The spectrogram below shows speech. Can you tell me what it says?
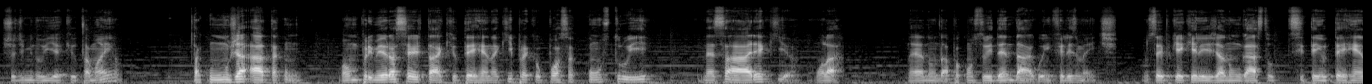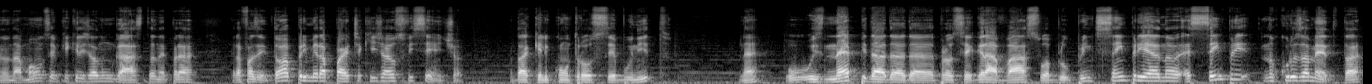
deixa eu diminuir aqui o tamanho. Tá com um já, ah, tá com um. Vamos primeiro acertar aqui o terreno aqui para que eu possa construir nessa área aqui, ó. Vamos lá. Né? Não dá para construir dentro d'água, infelizmente. Não sei porque que ele já não gasta, se tem o terreno na mão, não sei porque que ele já não gasta, né, para para fazer. Então a primeira parte aqui já é o suficiente, ó. Vou dar aquele Ctrl C bonito, né? O, o snap da, da, da para você gravar a sua blueprint sempre é, no, é sempre no cruzamento, tá?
